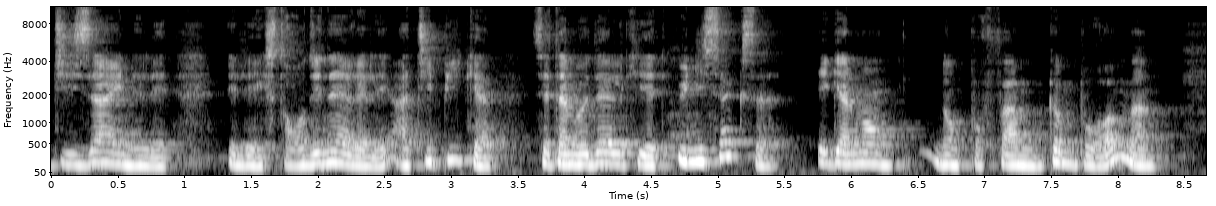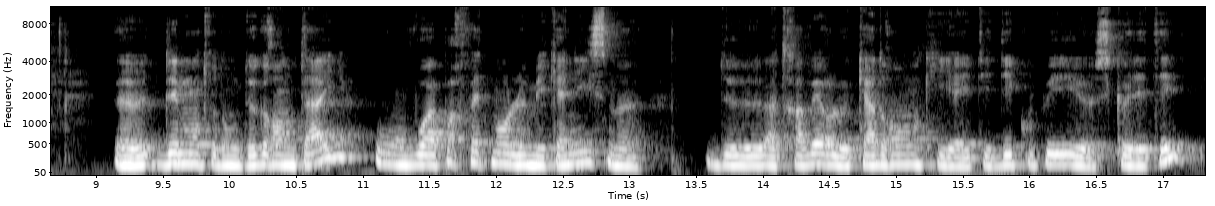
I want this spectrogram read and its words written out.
design, elle est, extraordinaire, elle est atypique. C'est un modèle qui est unisexe, également donc pour femmes comme pour hommes. Euh, des montres donc de grande taille, où on voit parfaitement le mécanisme à travers le cadran qui a été découpé, squeletté.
